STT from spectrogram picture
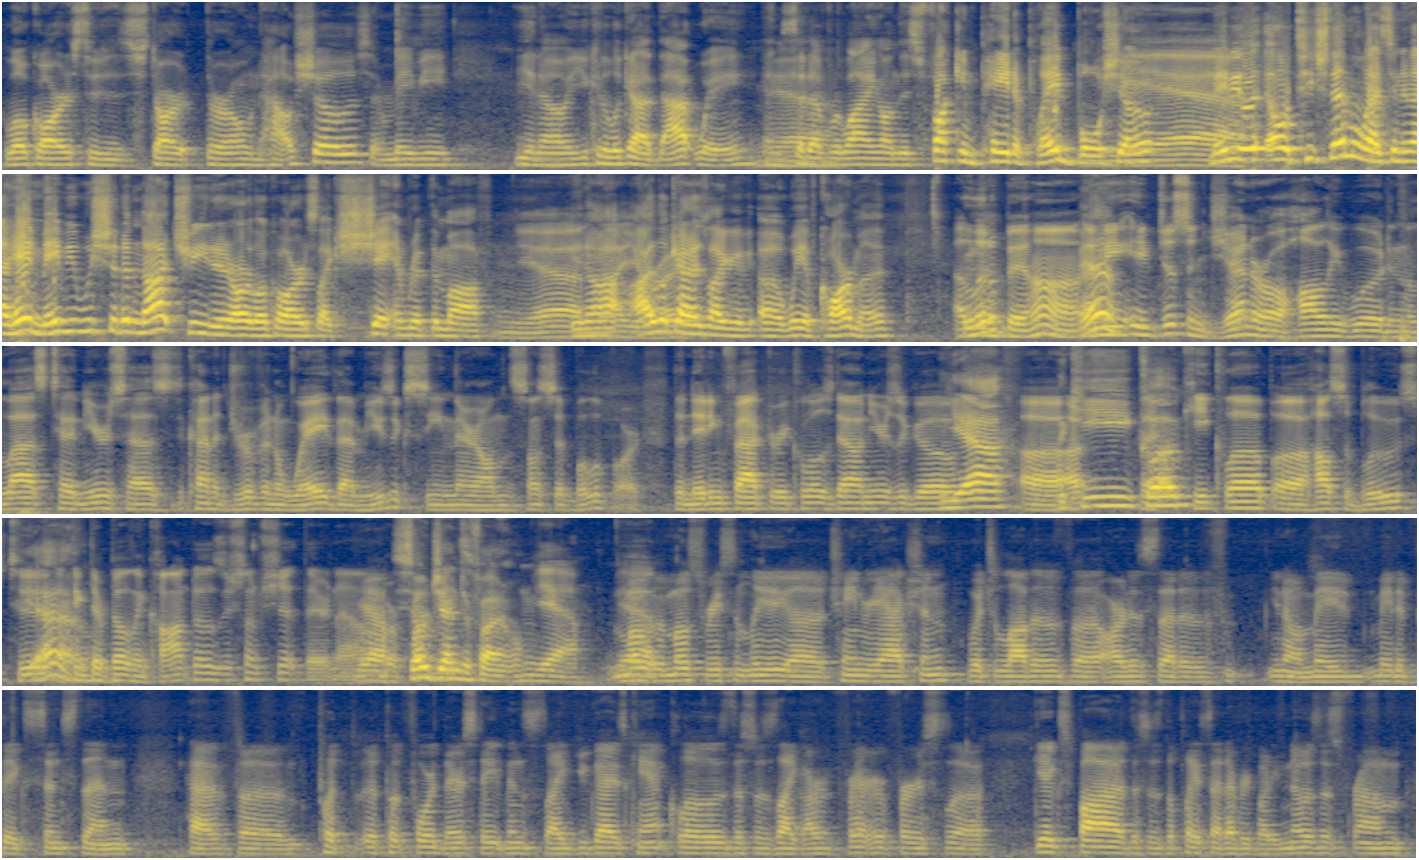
local artists to start their own house shows, or maybe you know you could look at it that way instead of relying on this fucking pay to play bullshit. Yeah. Maybe oh teach them a lesson and like hey maybe we should have not treated our local artists like shit and ripped them off. Yeah. you know no, I, I look right. at it as like a, a way of karma. A You little know? bit, huh? Yeah. I mean, it, just in general, Hollywood in the last 10 years has kind of driven away that music scene there on Sunset Boulevard. The Knitting Factory closed down years ago. Yeah, Uh, the Key the Club. Key Club, uh, House of Blues, too. Yeah. I think they're building condos or some shit there now. Yeah. so apartments. gentrified. Yeah. Mo- most recently, uh, Chain Reaction, which a lot of uh, artists that have you know made made it big since then have uh, put uh, put forward their statements like you guys can't close. This was like our very first uh, gig spot. This is the place that everybody knows us from.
